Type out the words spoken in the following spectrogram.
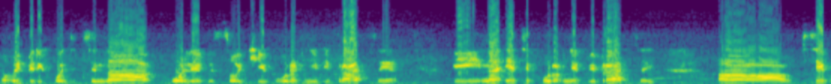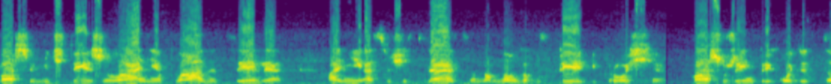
вы переходите на более высокие уровни вибрации, и на этих уровнях вибраций э, все ваши мечты, желания, планы, цели, они осуществляются намного быстрее и проще вашу жизнь приходят э,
